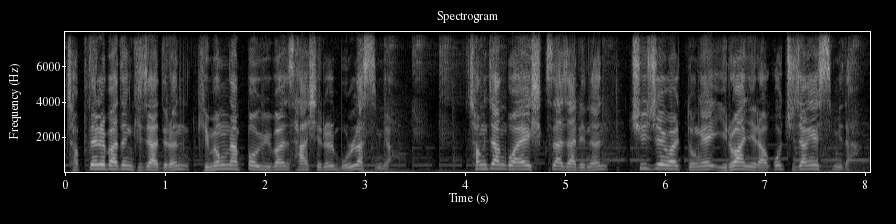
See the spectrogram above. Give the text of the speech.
접대를 받은 기자들은 김영란법 위반 사실을 몰랐으며 청장과의 식사 자리는 취재 활동의 일환이라고 주장했습니다.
